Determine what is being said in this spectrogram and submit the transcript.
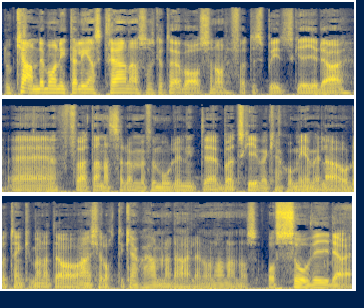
då kan det vara en italiensk tränare som ska ta över Arsenal för att det sprids grejer där. Eh, för att annars hade de förmodligen inte börjat skriva kanske om Emil där och då tänker man att ja, Ancelotti kanske hamnar där eller någon annan och, och så vidare.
